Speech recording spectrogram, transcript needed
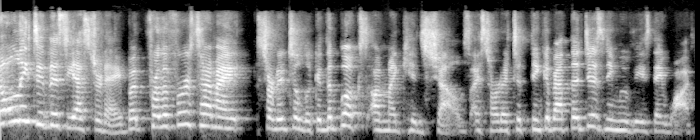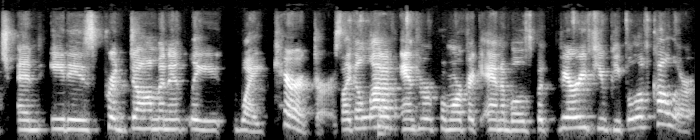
only did this yesterday, but for the first time, I started to look at the books on my kids' shelves. I started to think about the Disney movies they watch, and it is predominantly white characters, like a lot of anthropomorphic animals, but very few people of color.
